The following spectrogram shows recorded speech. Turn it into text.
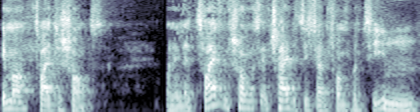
Immer zweite Chance. Und in der zweiten Chance entscheidet sich dann vom Prinzip, mhm.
